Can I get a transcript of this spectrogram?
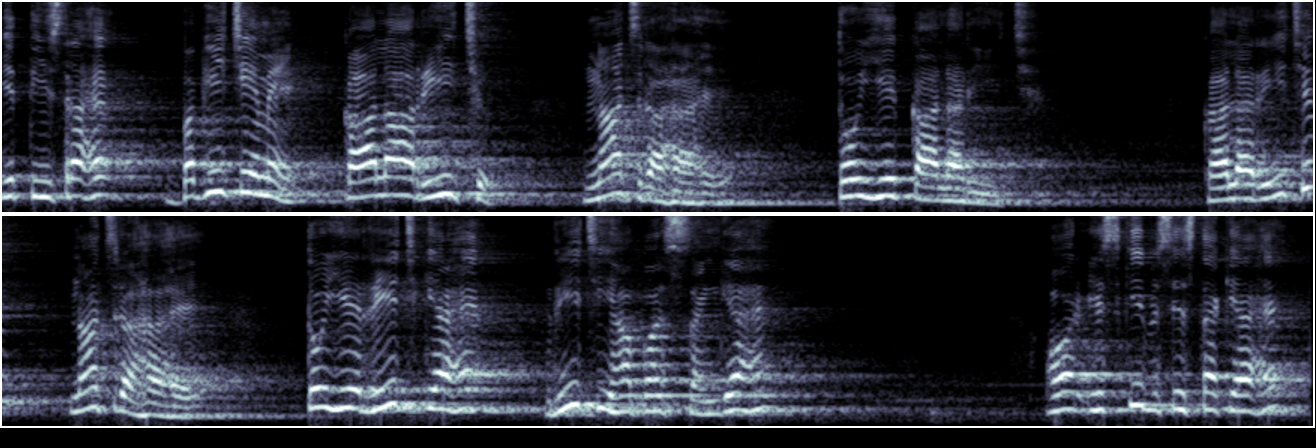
ये तीसरा है, बगीचे में काला रीछ नाच रहा है। तो ये काला रीछ। काला रीछ नाच रहा है। तो ये रीछ क्या है? रीछ यहाँ पर संज्ञा है। और इसकी विशेषता क्या है?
